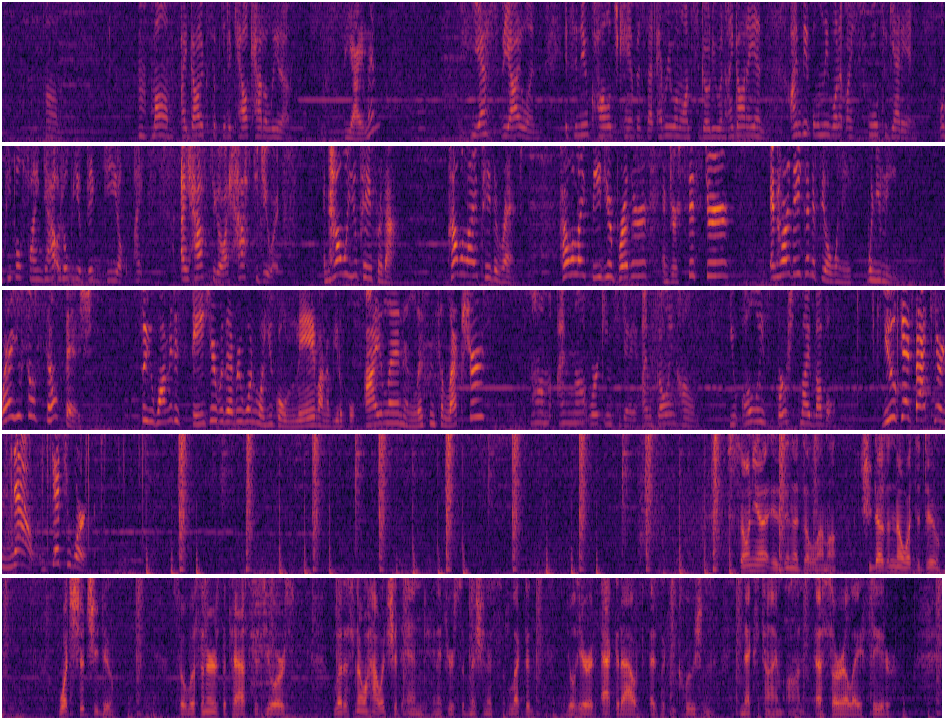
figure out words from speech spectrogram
um, Mom, I got accepted to Cal Catalina. The island? Yes, the island. It's a new college campus that everyone wants to go to, and I got in. I'm the only one at my school to get in. When people find out, it'll be a big deal. I, I have to go. I have to do it. And how will you pay for that? How will I pay the rent? How will I feed your brother and your sister? And how are they going to feel when you when you leave? Why are you so selfish? So you want me to stay here with everyone while you go live on a beautiful island and listen to lectures? Mom, I'm not working today. I'm going home. You always burst my bubble. You get back here now and get to work. Sonia is in a dilemma. She doesn't know what to do. What should she do? So, listeners, the task is yours. Let us know how it should end, and if your submission is selected, you'll hear it acted out as the conclusion next time on SRLA Theater.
